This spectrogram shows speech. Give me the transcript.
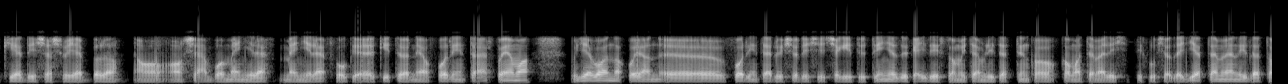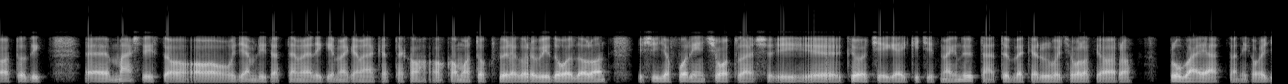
Kérdéses, hogy ebből a, a, a sávból mennyire, mennyire fog kitörni a forint árfolyama. Ugye vannak olyan ö, forint erősödését segítő tényezők, egyrészt, amit említettünk, a kamatemelési ciklus az egyértelműen ide tartozik, e, másrészt, a, ahogy említettem, eléggé megemelkedtek a, a kamatok, főleg a rövid oldalon, és így a forint sortlási költsége egy kicsit megnőtt, tehát többe kerül, hogyha valaki arra próbál játszani, hogy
